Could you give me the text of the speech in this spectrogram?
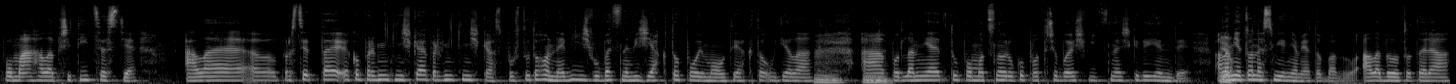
pomáhala při té cestě. Ale uh, prostě to je jako první knížka je první knížka. Spoustu toho nevíš, vůbec nevíš, jak to pojmout, jak to udělat. Hmm, a hmm. podle mě tu pomocnou ruku potřebuješ víc než kdy jindy. Ale jo. mě to nesmírně mě to bavilo. Ale bylo to teda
